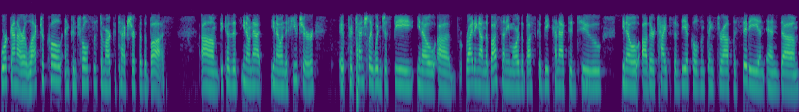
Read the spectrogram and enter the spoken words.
work on our electrical and control system architecture for the bus, um, because it's you know not you know in the future it potentially wouldn't just be you know uh, riding on the bus anymore. The bus could be connected to you know, other types of vehicles and things throughout the city and, and um,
